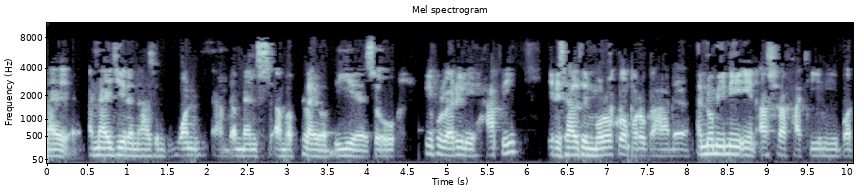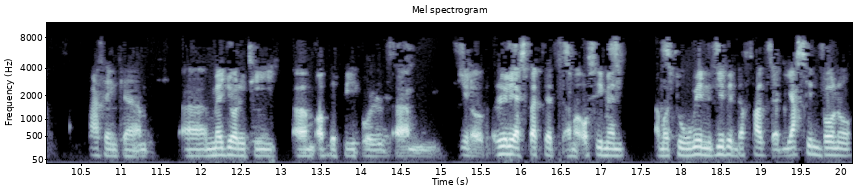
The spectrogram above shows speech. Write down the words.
a, a Nigerian hasn't won the men's um, player of the year. So people were really happy. It is held in Morocco. Morocco had a, a nominee in Achraf Hakimi, but I think um, uh, majority um, of the people, um, you know, really expected um, Osimhen um, to win, given the fact that Yassine Bono,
